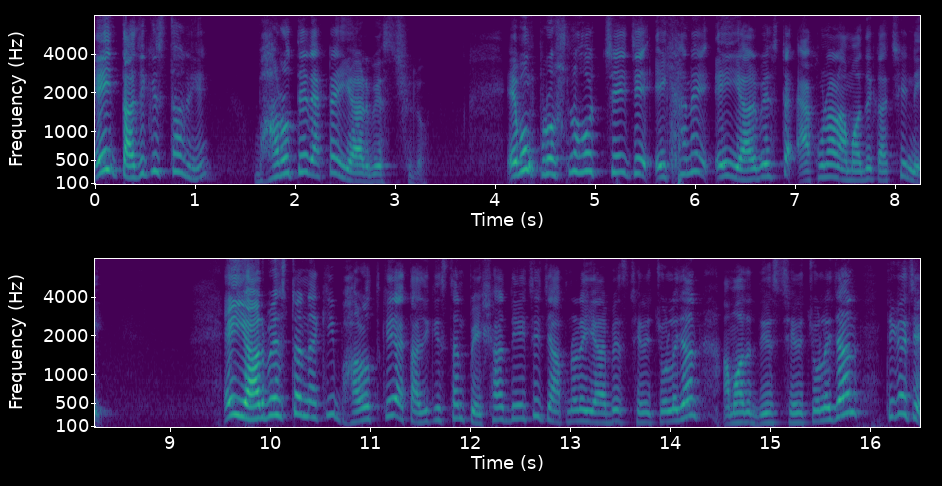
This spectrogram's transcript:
এই তাজিকিস্তানে ভারতের একটা এয়ারবেস ছিল এবং প্রশ্ন হচ্ছে যে এখানে এই এয়ারবেসটা এখন আর আমাদের কাছে নেই। এই এয়ারবেসটা নাকি ভারতকে তাজিকিস্তান প্রেশার দিয়েছে যে আপনারা এই এয়ারবেস ছেড়ে চলে যান, আমাদের দেশ ছেড়ে চলে যান, ঠিক আছে?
